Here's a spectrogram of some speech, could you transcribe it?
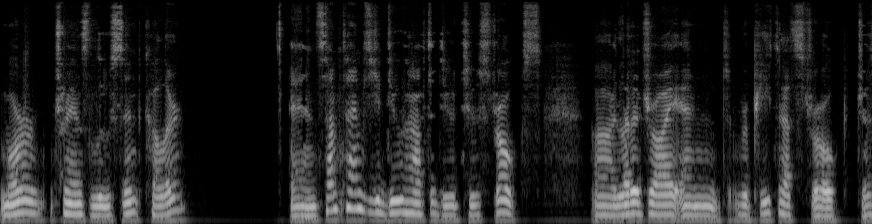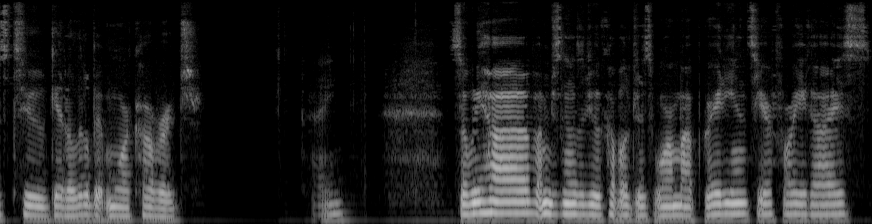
more translucent color. And sometimes you do have to do two strokes. Uh, let it dry and repeat that stroke just to get a little bit more coverage. Okay. So we have, I'm just going to do a couple of just warm up gradients here for you guys.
